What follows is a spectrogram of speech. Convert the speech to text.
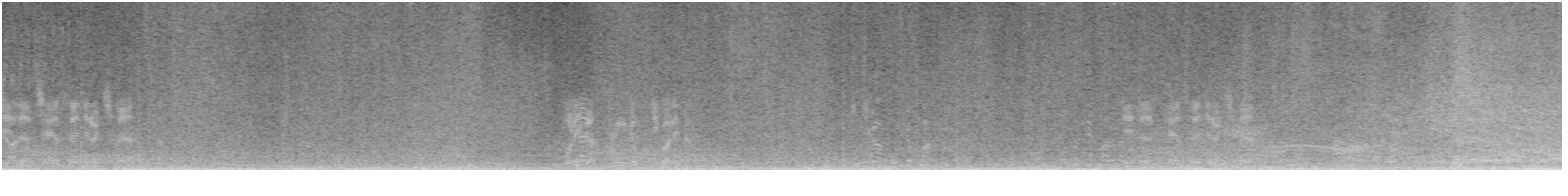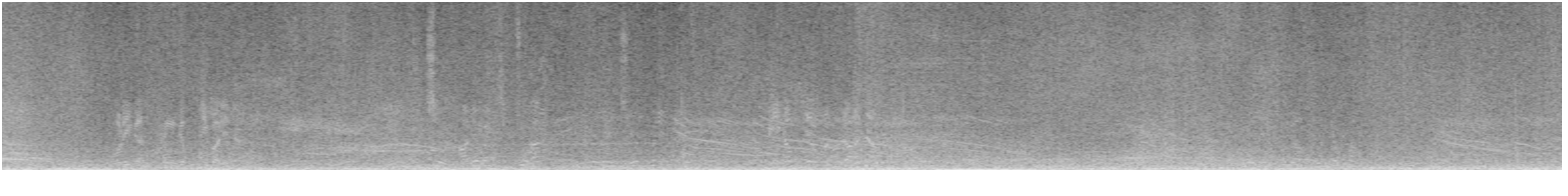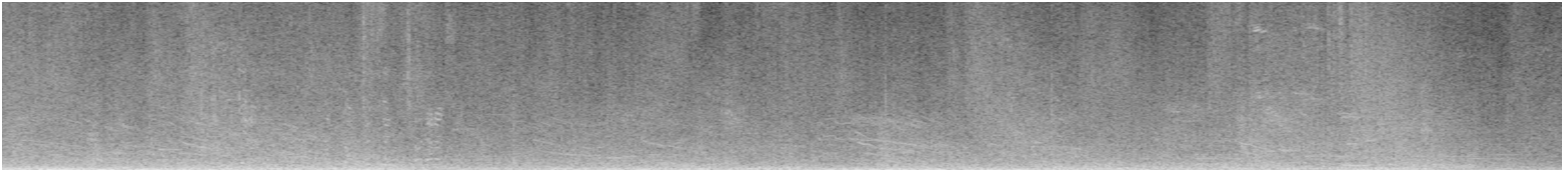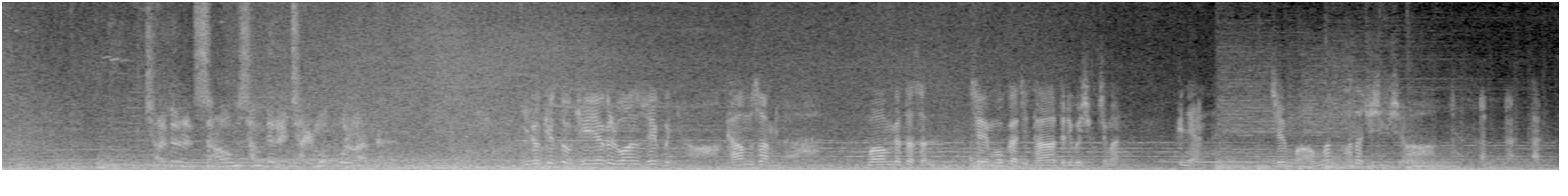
이제 제 세지를 쳐야 완수했군요. 감사합니다. 마음 같아선 제 목까지 다 드리고 싶지만 그냥 제 마음만 받아주십시오.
